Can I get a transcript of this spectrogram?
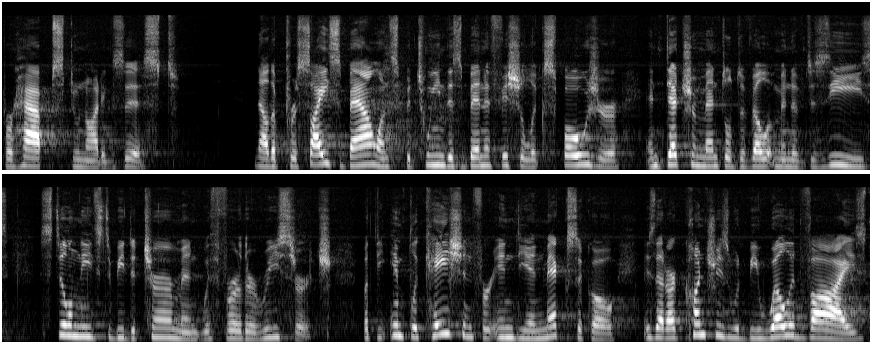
perhaps do not exist. Now, the precise balance between this beneficial exposure and detrimental development of disease still needs to be determined with further research. But the implication for India and Mexico is that our countries would be well advised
